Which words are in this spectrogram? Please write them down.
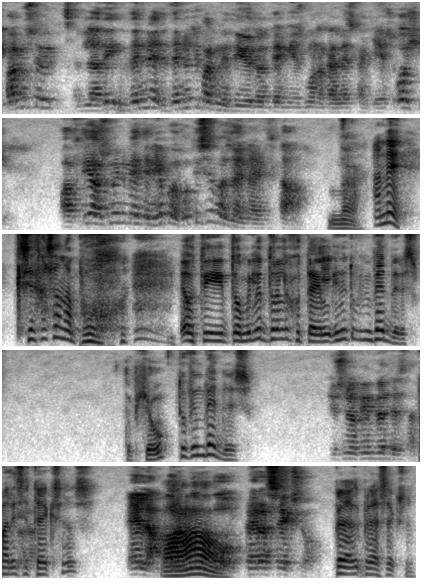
υπάρχουν στο, δηλαδή δεν είναι, δεν είναι ότι υπάρχουν δύο είδων ταινίε μόνο καλές κακές. Όχι. Αυτή ας πούμε είναι μια ταινία που εγώ τη έβαζα ένα 7. ναι. Α, ναι. Ξέχασα να πω ότι το Million Dollar Hotel είναι του Wim Wenders. Του ποιου; Του Wim Wenders. Ποιος είναι ο Wim Wenders στα Παρίσι, αυτά. Τέξας. Έλα, Α. πάρε να το πω. Πέρασε έξω. Πέρα- Πέρασε έξω.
